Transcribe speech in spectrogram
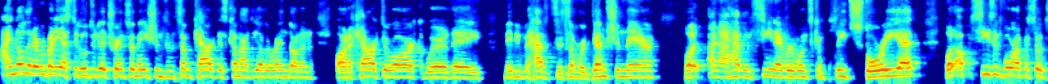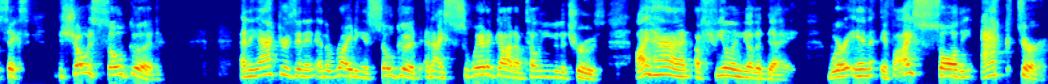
I know that everybody has to go through their transformations, and some characters come out the other end on an on a character arc where they maybe have some redemption there. But and I haven't seen everyone's complete story yet. But up season four, episode six, the show is so good, and the actors in it and the writing is so good. And I swear to God, I'm telling you the truth. I had a feeling the other day wherein if I saw the actor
